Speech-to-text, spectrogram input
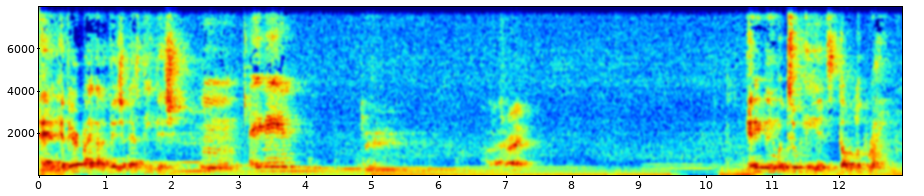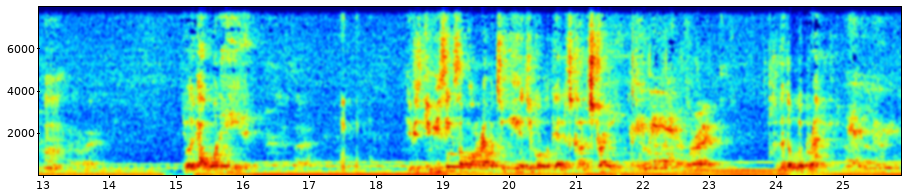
And if everybody got a vision, that's the vision. Mm. Amen. Anything with two heads don't look right. Mm. You only got one head. If you, if you seen someone walking around with two heads, you're gonna look at it as kind of strange. Amen. That's right. Because that don't look right. Hallelujah.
